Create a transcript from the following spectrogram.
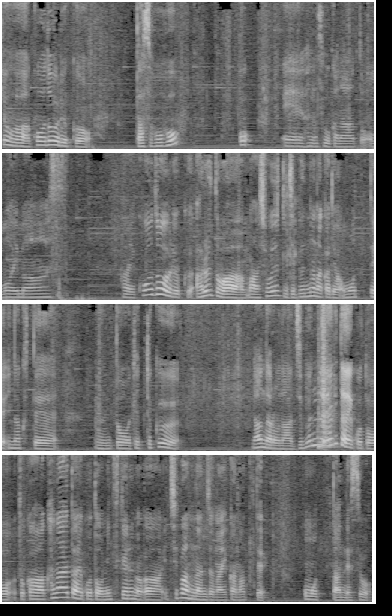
今日は行動力を出す方法を、えー、話そうかなと思います。はい、行動力あるとはまあ正直自分の中では思っていなくて、うんと結局なんだろうな自分のやりたいこととか叶えたいことを見つけるのが一番なんじゃないかなって思ったんですよ。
